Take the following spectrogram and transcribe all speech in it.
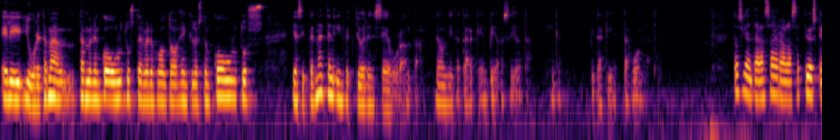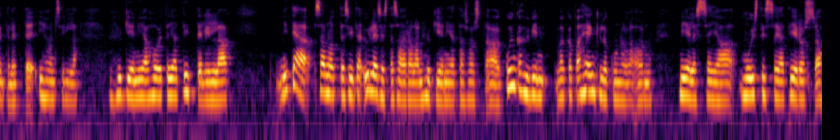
Eli juuri tämä tämmöinen koulutus, terveydenhuoltohenkilöstön koulutus ja sitten näiden infektioiden seuranta. Ne on niitä tärkeimpiä asioita, mihinkä pitää kiinnittää huomiota. Tosiaan täällä sairaalassa työskentelette ihan sillä hygieniahoitajatittelillä. Mitä sanotte siitä yleisestä sairaalan hygieniatasosta? Kuinka hyvin vaikkapa henkilökunnalla on mielessä ja muistissa ja tiedossa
